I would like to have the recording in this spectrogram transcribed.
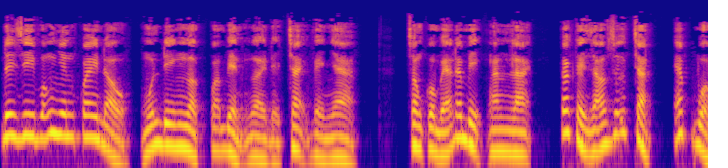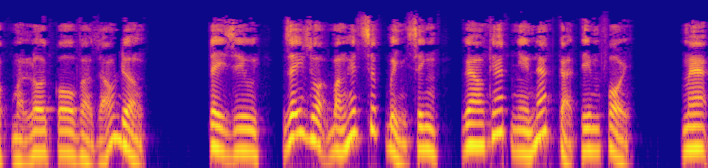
Daisy bỗng nhiên quay đầu, muốn đi ngược qua biển người để chạy về nhà. Xong cô bé đã bị ngăn lại, các thầy giáo giữ chặt, ép buộc mà lôi cô vào giáo đường. Daisy dãy ruộng bằng hết sức bình sinh, gào thét như nát cả tim phổi. Mẹ,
